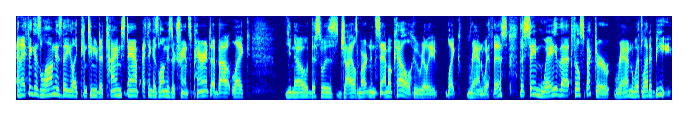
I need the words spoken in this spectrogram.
And I think as long as they like continue to timestamp, I think as long as they're transparent about like, you know, this was Giles Martin and Sam Okell who really like ran with this the same way that Phil Spector ran with Let It Be.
